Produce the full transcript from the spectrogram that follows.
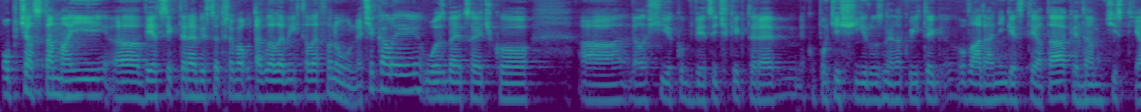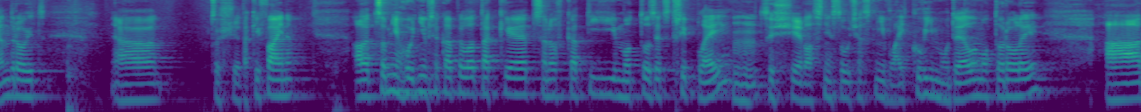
Občas tam mají eh, věci, které byste třeba u takhle levných telefonů nečekali, USB-C, a další jako věcičky, které jako potěší různé takové ty ovládání gesty a tak. Je tam mhm. čistý Android, což je taky fajn. Ale co mě hodně překvapilo, tak je cenovka té Moto Z3 Play, mm-hmm. což je vlastně současný vlajkový model Motorola. A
